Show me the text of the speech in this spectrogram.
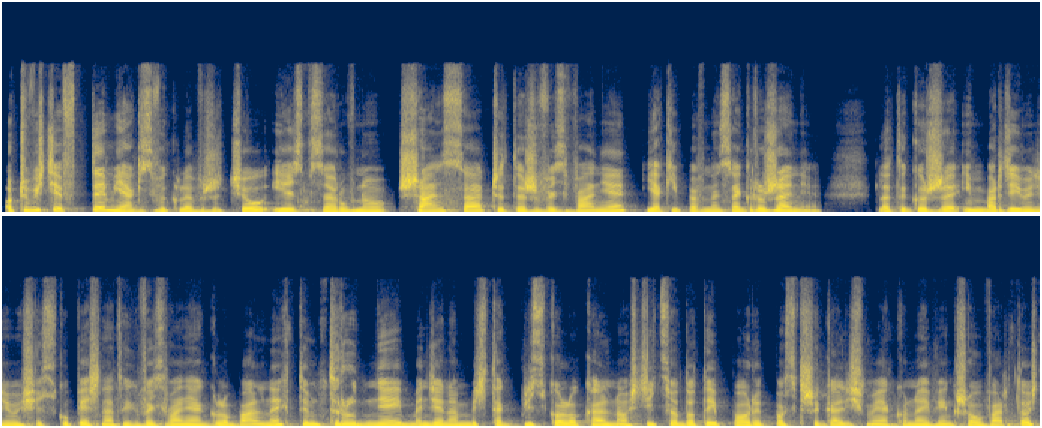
Oczywiście w tym, jak zwykle w życiu, jest zarówno szansa, czy też wyzwanie, jak i pewne zagrożenie. Dlatego, że im bardziej będziemy się skupiać na tych wyzwaniach globalnych, tym trudniej będzie nam być tak blisko lokalności, co do tej pory postrzegaliśmy jako największą wartość.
